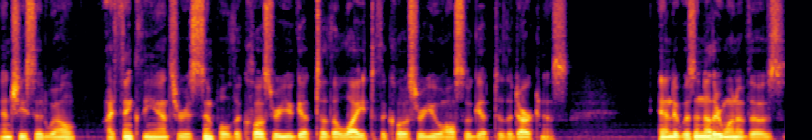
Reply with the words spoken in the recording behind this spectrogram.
And she said, Well, I think the answer is simple. The closer you get to the light, the closer you also get to the darkness. And it was another one of those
